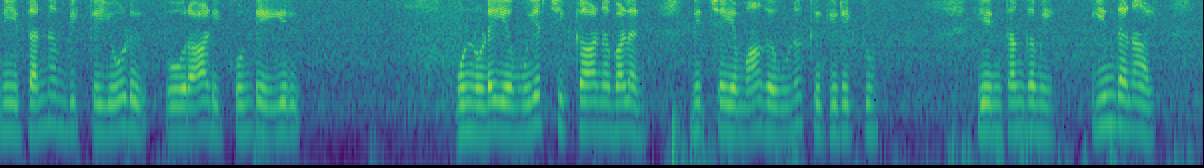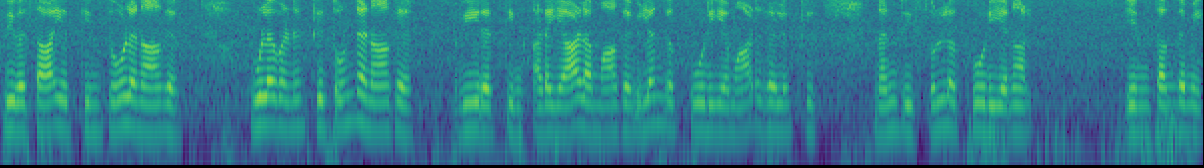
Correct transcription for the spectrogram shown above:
நீ தன்னம்பிக்கையோடு போராடி கொண்டே இரு. உன்னுடைய முயற்சிக்கான பலன் நிச்சயமாக உனக்கு கிடைக்கும். என் தங்கமே இந்த நாள் விவசாயத்தின் தோழனாக உழவனுக்கு தொண்டனாக வீரத்தின் அடையாளமாக விளங்கக்கூடிய மாடுகளுக்கு நன்றி சொல்லக்கூடிய நாள். என் தங்கமே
